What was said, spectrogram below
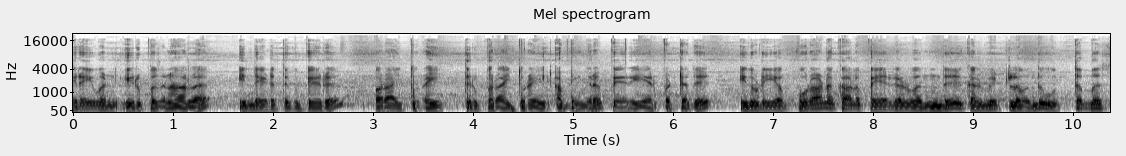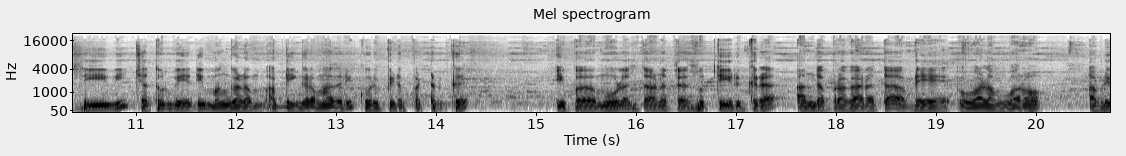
இறைவன் இருப்பதனால இந்த இடத்துக்கு பேர் பராய்த்துறை திருப்பராய்த்துறை அப்படிங்கிற பேர் ஏற்பட்டது. இதோடைய புராண கால பெயர்கள் வந்து கல்வெட்டில் வந்து உத்தம சீவி சதுர்வேதி மங்களம் அப்படிங்கிற மாதிரி குறிப்பிடப்பட்டிருக்கு. இப்போ மூலஸ்தானத்தை சுற்றி இருக்கிற அந்த பிரகாரத்தை அப்படியே வளம் வரும். அப்படி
